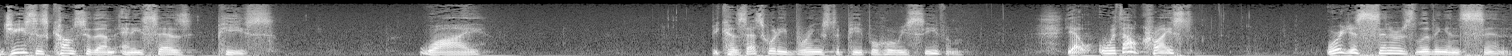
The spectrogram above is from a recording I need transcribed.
Jesus comes to them and he says, Peace. Why? Because that's what he brings to people who receive him. Yeah, without Christ, we're just sinners living in sin.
